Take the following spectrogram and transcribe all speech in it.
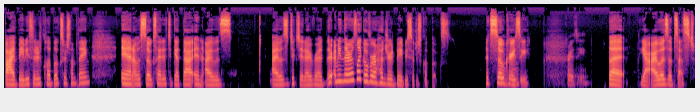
five Babysitters Club books or something. And I was so excited to get that. And I was, I was addicted. I read there. I mean, there's like over a hundred Babysitters Club books. It's so Mhm. crazy. Crazy. But yeah, I was obsessed.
